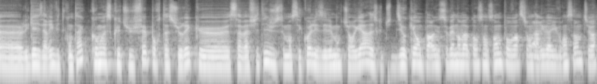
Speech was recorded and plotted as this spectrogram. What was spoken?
euh, les gars, ils arrivent, ils te contactent. Comment est-ce que tu fais pour t'assurer que ça va fitter Justement, c'est quoi les éléments que tu regardes? Est-ce que tu te dis, OK, on part une semaine en vacances ensemble pour voir si on arrive à vivre ensemble, tu vois?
